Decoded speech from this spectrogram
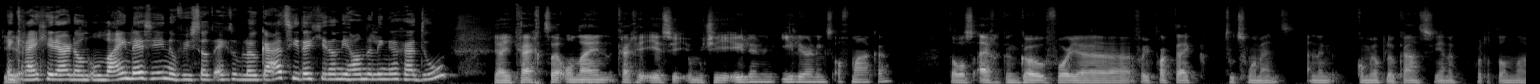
En krijg je daar dan online les in? Of is dat echt op locatie dat je dan die handelingen gaat doen? Ja, je krijgt uh, online, krijg je eerst, moet je je e-learnings afmaken. Dat was eigenlijk een go voor je, voor je praktijktoetsmoment. En dan kom je op locatie en dan wordt, het dan, uh,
